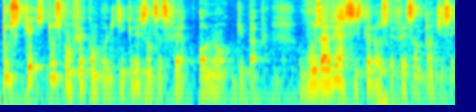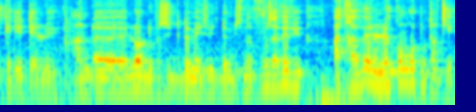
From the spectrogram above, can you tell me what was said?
Tout ce qu'on fait comme politique, il est censé se faire au nom du peuple. Vous avez assisté lorsque Félix Antoine Tshisekedi est élu euh, lors du processus de 2018-2019, vous avez vu à travers le Congo tout entier,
